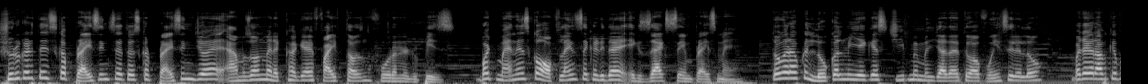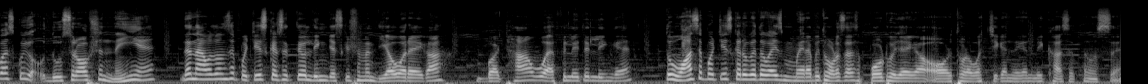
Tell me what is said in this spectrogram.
शुरू करते हैं इसका प्राइसिंग से। तो इसका प्राइसिंग जो है अमेजोन में रखा गया है फाइव थाउज़ेंड बट मैंने इसको ऑफलाइन से खरीदा है एग्जैक्ट सेम प्राइस में। तो अगर आपके लोकल में ये केस चीप में मिल जाता है तो आप वहीं से ले लो। बट अगर आपके पास कोई दूसरा ऑप्शन नहीं है देन अमेजोन से परचेज कर सकते हो। लिंक डिस्क्रिप्शन में दिया हुआ रहेगा। बट हाँ वो एफिलेटेड लिंक है। तो वहाँ से परचेज करोगे तो वाइज मेरा भी थोड़ा सा सपोर्ट हो जाएगा और थोड़ा बहुत चिकन विकन भी खा सकते हैं उससे।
